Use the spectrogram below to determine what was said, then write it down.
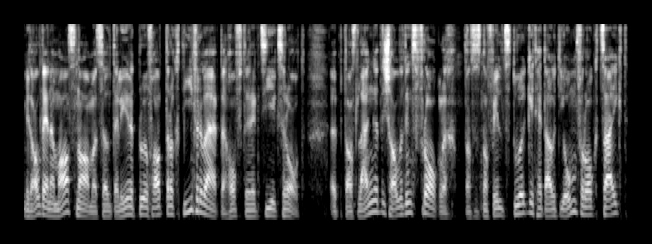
Mit all diesen Massnahmen soll der Lehrerberuf attraktiver werden, hofft der Erziehungsrat. Ob das länger ist allerdings fraglich. Dass es noch viel zu tun gibt, hat auch die Umfrage gezeigt,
